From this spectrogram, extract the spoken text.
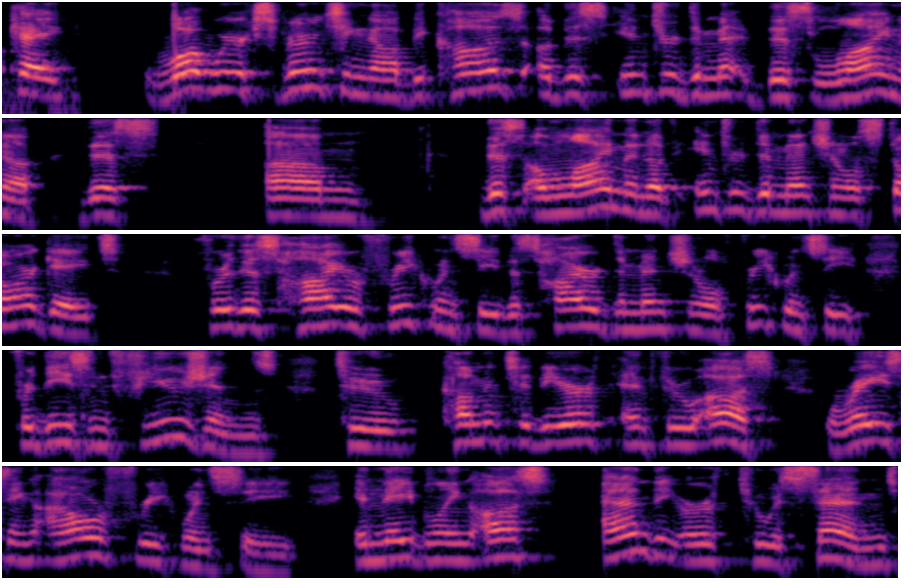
Okay, what we're experiencing now because of this interdim this lineup, this um, this alignment of interdimensional stargates, for this higher frequency, this higher dimensional frequency, for these infusions to come into the earth and through us, raising our frequency, enabling us and the earth to ascend.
